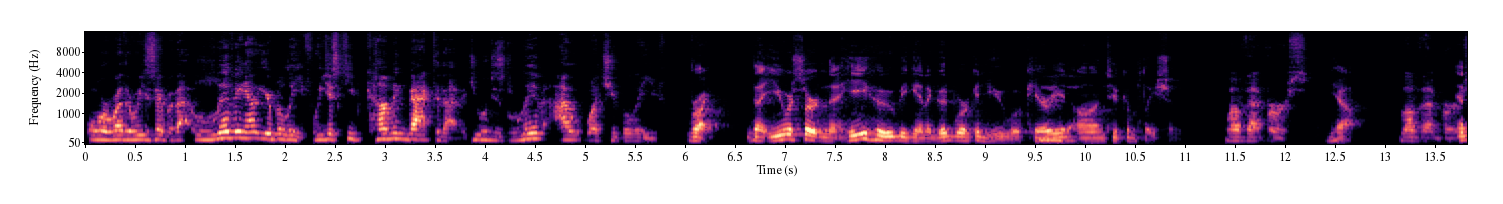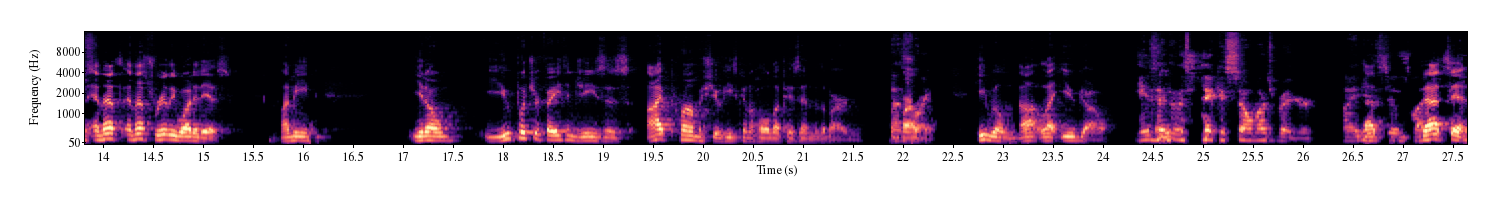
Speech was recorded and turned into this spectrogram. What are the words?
or whether we just say about that living out your belief. We just keep coming back to that, that you will just live out what you believe. Right. That you are certain that he who began a good work in you will carry mm. it on to completion. Love that verse. Yeah. Love that verse. And and that's and that's really what it is. I mean, you know, you put your faith in Jesus, I promise you he's going to hold up his end of the bargain. That's bargain. right. He will not let you go. His end of the stick is so much bigger. Like that's like, that's it.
